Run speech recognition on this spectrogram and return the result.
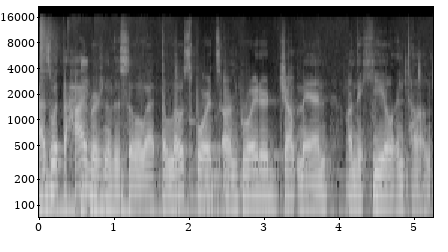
As with the high version of the silhouette, the low sports are embroidered Jumpman on the heel and tongue.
